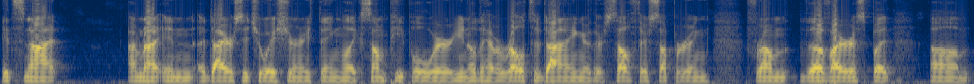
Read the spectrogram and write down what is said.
it's not I'm not in a dire situation or anything like some people where you know they have a relative dying or their self they're suffering from the virus, but um,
